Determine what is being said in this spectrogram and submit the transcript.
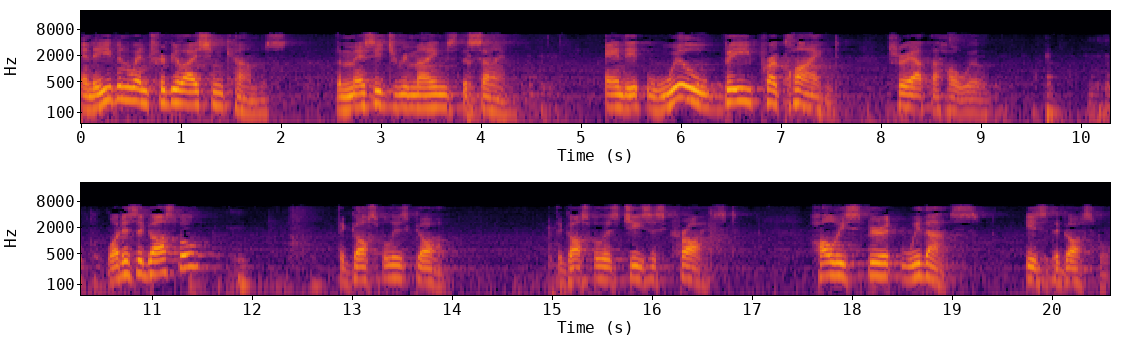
And even when tribulation comes, the message remains the same. And it will be proclaimed throughout the whole world. What is the gospel? The gospel is God. The gospel is Jesus Christ. Holy Spirit with us is the gospel.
